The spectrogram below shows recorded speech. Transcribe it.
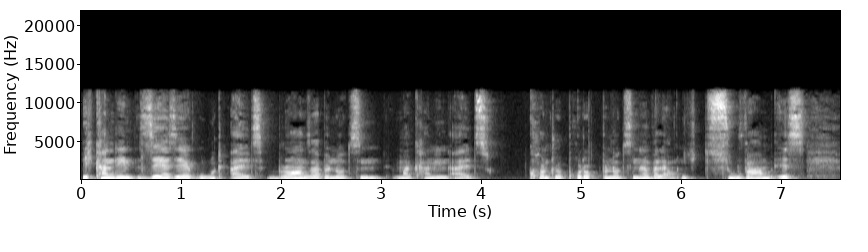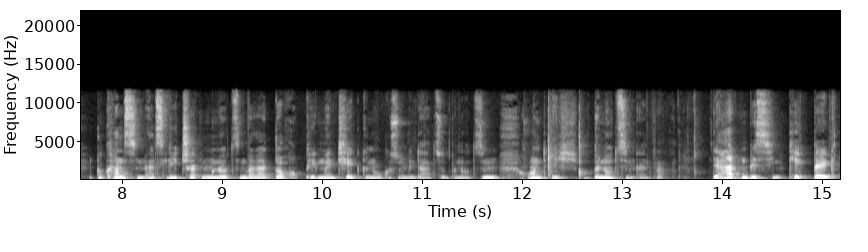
Ich kann den sehr, sehr gut als Bronzer benutzen. Man kann ihn als Konturprodukt benutzen, ne, weil er auch nicht zu warm ist. Du kannst ihn als Lidschatten benutzen, weil er doch pigmentiert genug ist, um ihn da zu benutzen. Und ich benutze ihn einfach. Der hat ein bisschen Kickback,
